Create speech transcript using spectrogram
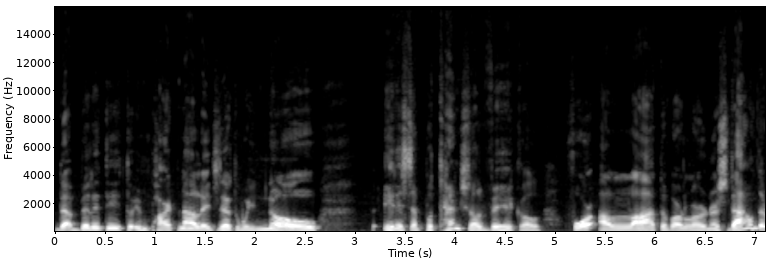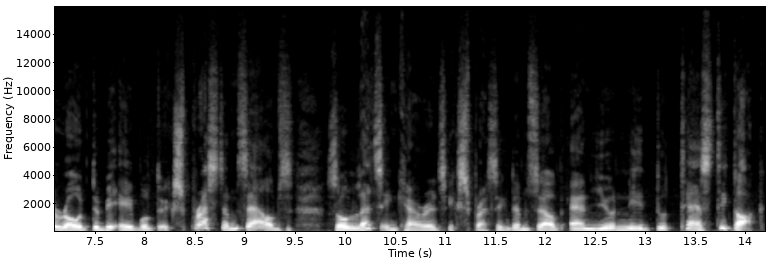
the ability to impart knowledge that we know, it is a potential vehicle for a lot of our learners down the road to be able to express themselves. So let's encourage expressing themselves, and you need to test TikTok.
